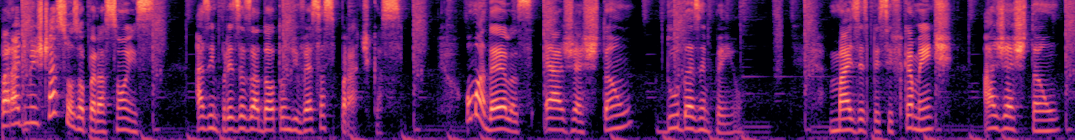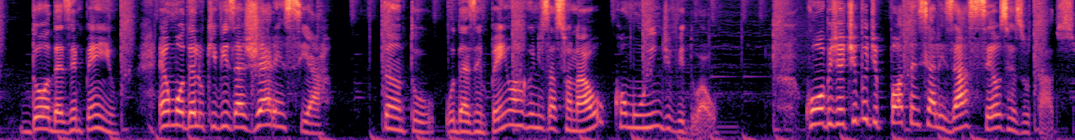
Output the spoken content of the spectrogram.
Para administrar suas operações, as empresas adotam diversas práticas. Uma delas é a gestão do desempenho. Mais especificamente, a gestão do desempenho é um modelo que visa gerenciar tanto o desempenho organizacional como o individual, com o objetivo de potencializar seus resultados.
